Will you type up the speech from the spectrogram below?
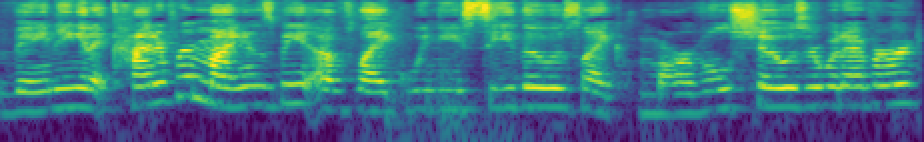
veining. And it kind of reminds me of like when you see those like Marvel shows or whatever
